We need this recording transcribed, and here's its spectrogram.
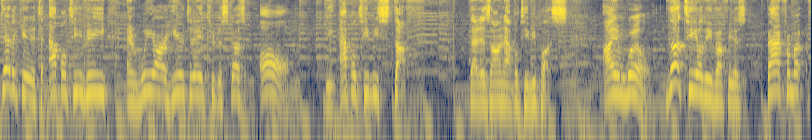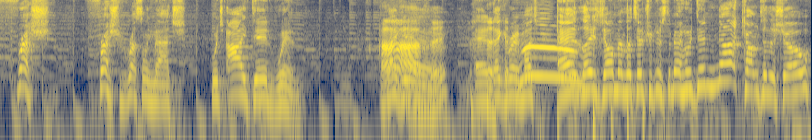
dedicated to Apple TV, and we are here today to discuss all the Apple TV stuff that is on Apple TV Plus. I am Will, the TLD Vuffiness, back from a fresh, fresh wrestling match, which I did win. Thank Ah, you. see? And thank you very much. And ladies and gentlemen, let's introduce the man who did not come to the show.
